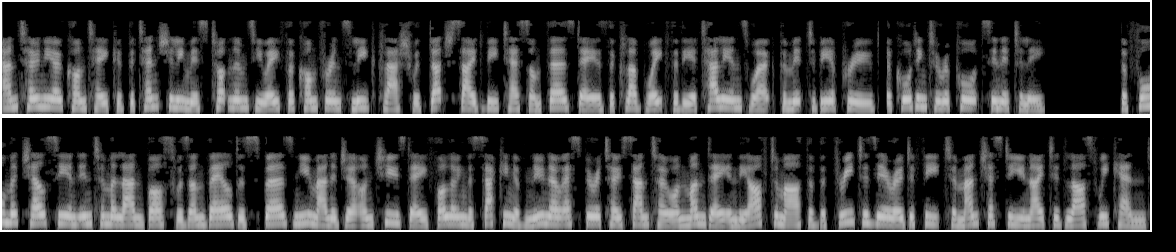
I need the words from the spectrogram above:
Antonio Conte could potentially miss Tottenham's UEFA Conference League clash with Dutch side Vitesse on Thursday as the club wait for the Italians' work permit to be approved, according to reports in Italy. The former Chelsea and Inter Milan boss was unveiled as Spurs' new manager on Tuesday following the sacking of Nuno Espirito Santo on Monday in the aftermath of the 3-0 defeat to Manchester United last weekend.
